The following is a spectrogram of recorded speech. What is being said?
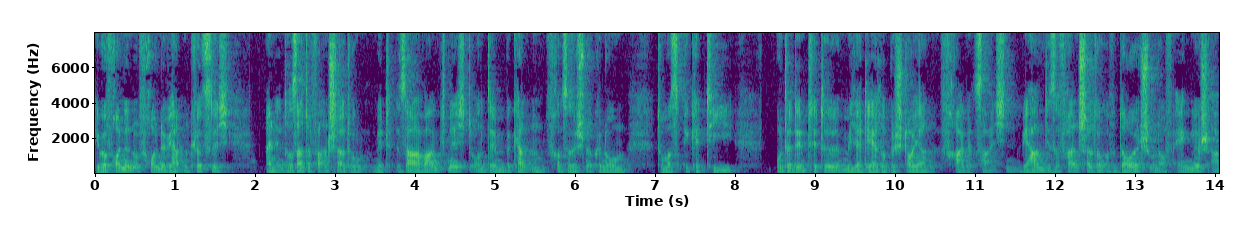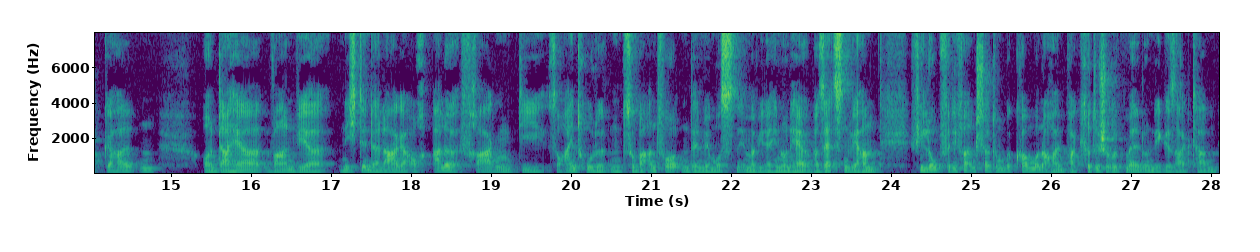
Liebe Freundinnen und Freunde, wir hatten kürzlich eine interessante Veranstaltung mit Sarah Wagenknecht und dem bekannten französischen Ökonomen Thomas Piketty unter dem Titel Milliardäre besteuern? Fragezeichen. Wir haben diese Veranstaltung auf Deutsch und auf Englisch abgehalten und daher waren wir nicht in der Lage, auch alle Fragen, die so eintrudelten, zu beantworten, denn wir mussten immer wieder hin und her übersetzen. Wir haben viel Lob für die Veranstaltung bekommen und auch ein paar kritische Rückmeldungen, die gesagt haben,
